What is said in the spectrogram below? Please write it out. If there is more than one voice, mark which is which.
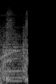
Speaker 1: for.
